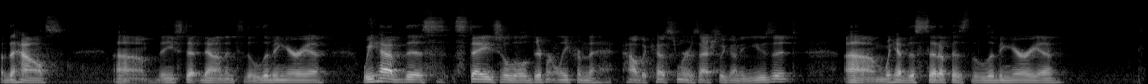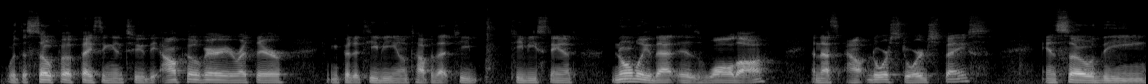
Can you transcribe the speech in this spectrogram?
of the house. Um, then you step down into the living area. We have this staged a little differently from the, how the customer is actually going to use it. Um, we have this set up as the living area with the sofa facing into the alcove area right there. You can put a TV on top of that TV stand. Normally that is walled off and that's outdoor storage space. And so the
